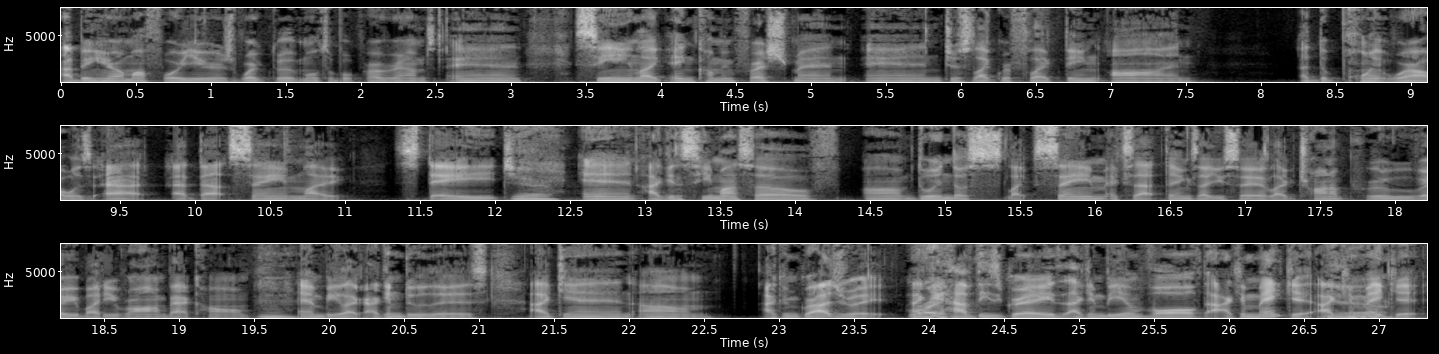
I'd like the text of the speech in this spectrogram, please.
I've been here on my four years, worked with multiple programs, and seeing like incoming freshmen and just like reflecting on at the point where I was at at that same like stage. Yeah. And I can see myself um, doing those like same exact things that you said, like trying to prove everybody wrong back home and be like, I can do this. I can, um, I can graduate. I can have these grades. I can be involved. I can make it. I Yeah. can make it.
